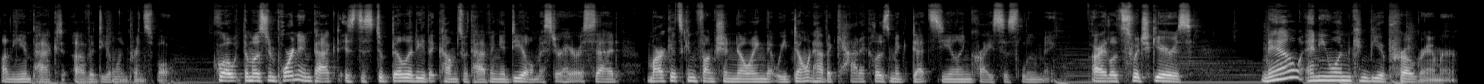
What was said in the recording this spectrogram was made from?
on the impact of a deal in principle. Quote, the most important impact is the stability that comes with having a deal, Mr. Harris said. Markets can function knowing that we don't have a cataclysmic debt ceiling crisis looming. All right, let's switch gears. Now anyone can be a programmer.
